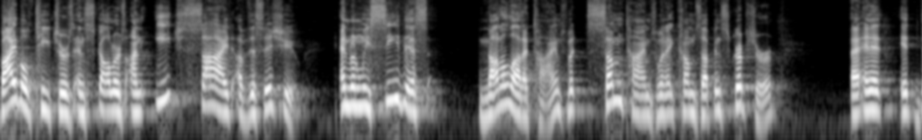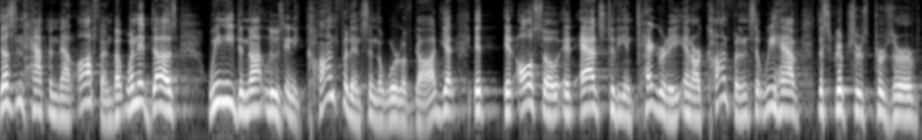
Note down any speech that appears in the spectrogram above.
Bible teachers and scholars on each side of this issue. And when we see this, not a lot of times, but sometimes when it comes up in Scripture, uh, and it, it doesn't happen that often, but when it does, we need to not lose any confidence in the Word of God, yet it, it also it adds to the integrity and our confidence that we have the Scriptures preserved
